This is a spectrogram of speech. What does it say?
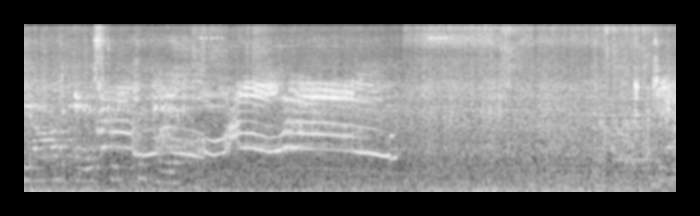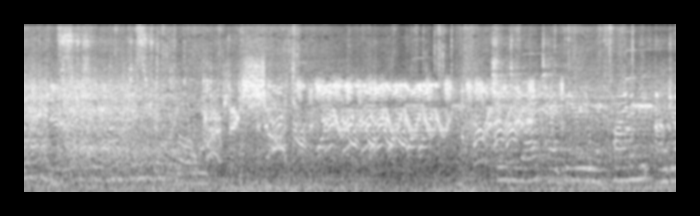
Nod airstrip prepared. GDI construction yard destroyed. Perfect shot. GDI Tiberium refinery under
